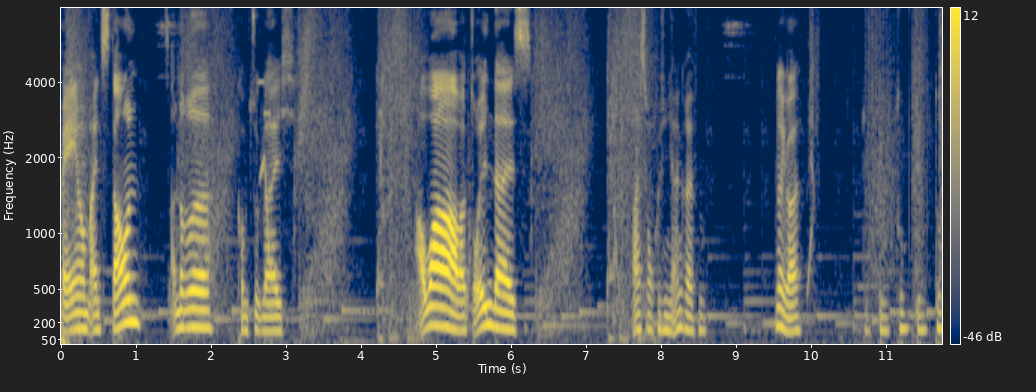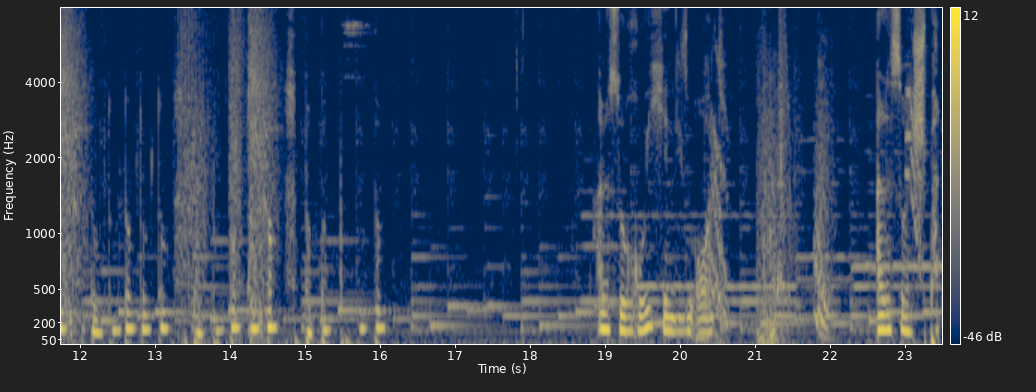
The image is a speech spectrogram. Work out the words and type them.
Bam, eins down. Das andere kommt sogleich. Aua, was soll denn das? Weiß, warum kann ich nicht angreifen? Na egal. Alles so ruhig in diesem Ort. Alles so entspannt.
